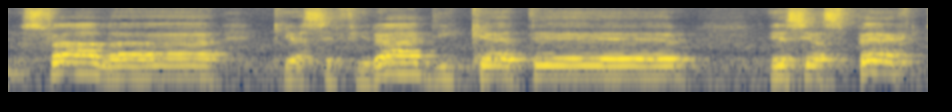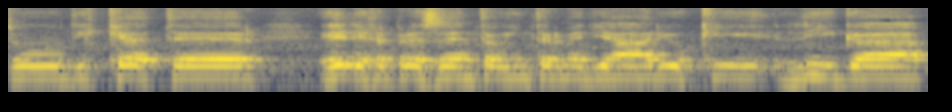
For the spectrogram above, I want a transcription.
Nos fala que a Sefirah de Keter, esse aspecto de Keter, ele representa o intermediário que liga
